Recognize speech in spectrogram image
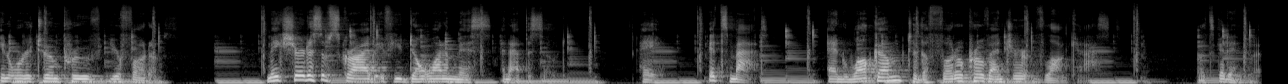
in order to improve your photos. Make sure to subscribe if you don't want to miss an episode. Hey, it's Matt, and welcome to the Photo Pro Venture Vlogcast. Let's get into it.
